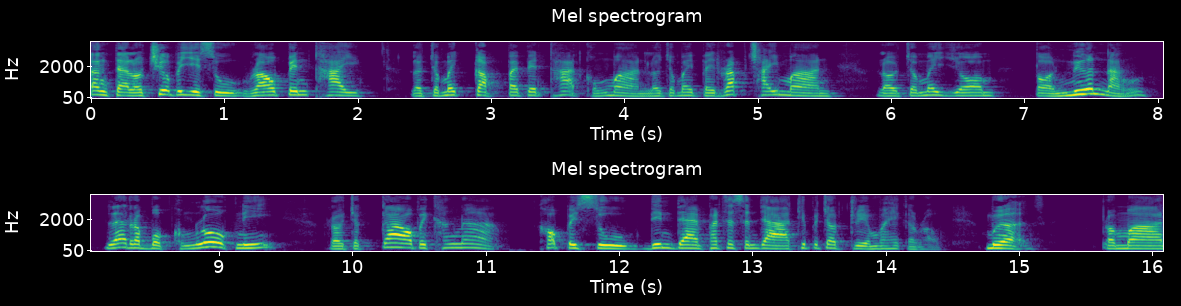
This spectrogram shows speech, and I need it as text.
ตั้งแต่เราเชื่อพระเยซูเราเป็นไทย เราจะไม่กลับไปเป็นทาสของมาร เราจะไม่ไปรับใช้มาร เราจะไม่ยอมต่อเนื้อหนังและระบบของโลกนี้ เราจะก้าวไปข้างหน้า เข้าไปสู่ดินแดนพันธสัญญาที่พระเจ้าเตรียมไว้ให้กับเรา เมื่อประมาณ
